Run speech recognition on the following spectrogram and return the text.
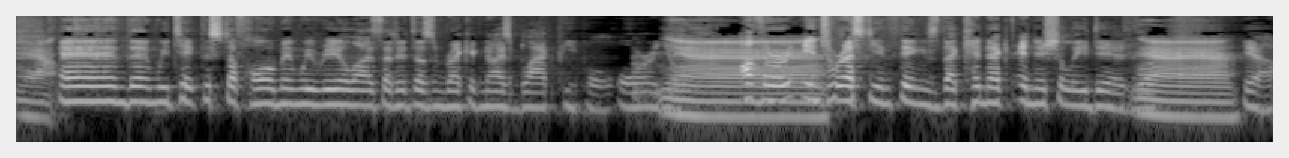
Yeah. and then we take the stuff home and we realize that it doesn't recognize black people or you know, other interesting things that Kinect initially did. yeah. Yeah.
